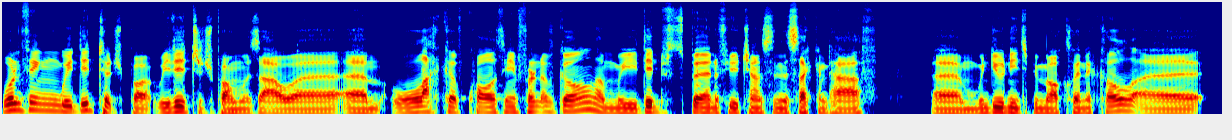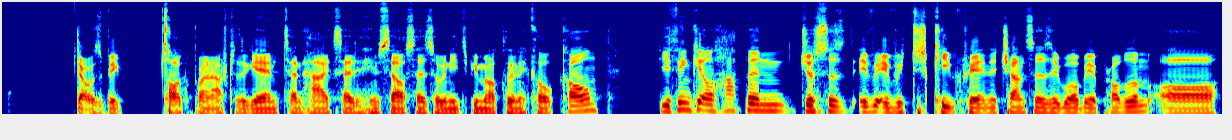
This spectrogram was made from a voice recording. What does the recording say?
One thing we did touch upon, we did touch upon, was our um, lack of quality in front of goal, and we did spurn a few chances in the second half. Um, we do need to be more clinical. Uh, that was a big talk point after the game. Ten Hag said himself says, so we need to be more clinical. Colm, do you think it'll happen just as if, if we just keep creating the chances, it won't be a problem, or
